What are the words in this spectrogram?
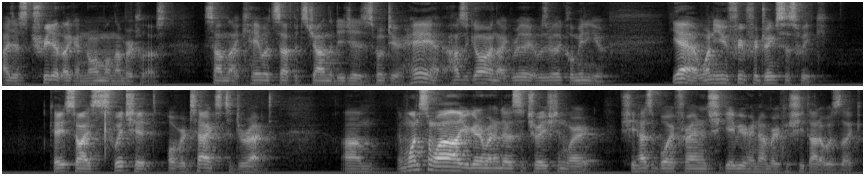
I just treat it like a normal number close. So I'm like, hey, what's up? It's John, the DJ. Just moved here. Hey, how's it going? Like, really, it was really cool meeting you yeah, when are you free for drinks this week? Okay, so I switch it over text to direct. Um, and once in a while, you're gonna run into a situation where she has a boyfriend and she gave you her number because she thought it was like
